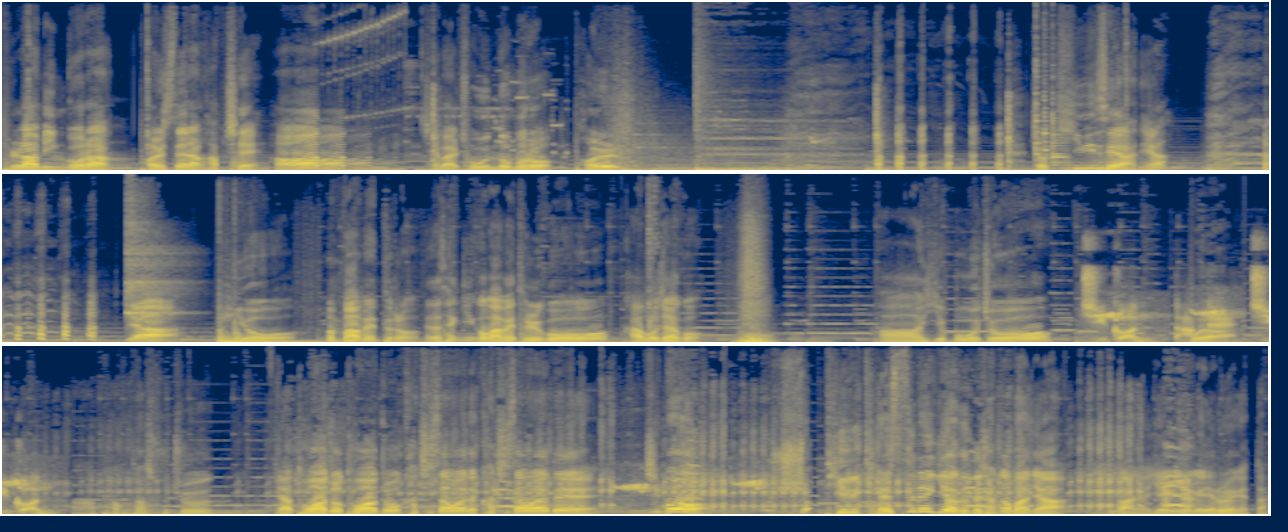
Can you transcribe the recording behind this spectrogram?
플라밍고랑 벌새랑 합체. 헛 제발 좋은 놈으로 벌. 저 키위새 아니야? 야 귀여워. 마음에 들어. 일단 생긴 거 마음에 들고 가보자고. 아 이게 뭐죠? 직원 뭐야? 남대 직원 아 평타 수준. 야 도와줘 도와줘 같이 싸워야 돼 같이 싸워야 돼. 찝어. 슈, 딜 개쓰레기야 근데 잠깐만 야 이거 아니야 얘 얘가 얘로 해야겠다.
